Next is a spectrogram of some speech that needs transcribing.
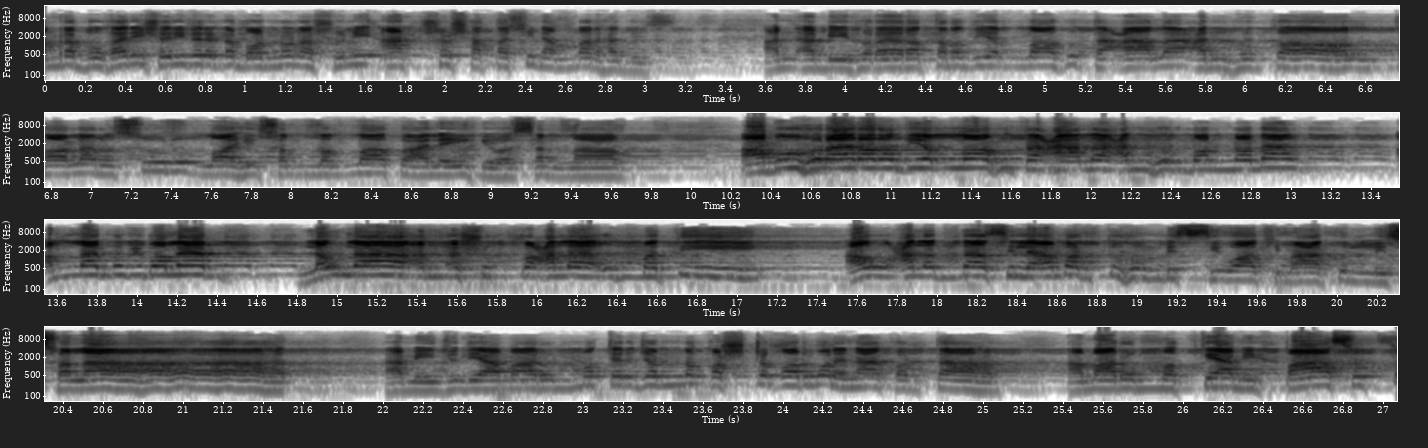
আমরা বুখারী শরীফের একটা বর্ণনা শুনি আটশো সাতাশি নাম্বার হাদিস عن أبي هريرة رضي الله تعالى عنه قال قال رسول الله صلى الله عليه وسلم আবু হুরায়রা রাদিয়াল্লাহু তাআলা আনহুর বর্ণনা আল্লাহ নবী বলেন লাউলা আন আশুক্কু আলা উম্মতি আও আলা নাসি লামারতুহুম বিসসিওয়াকি মা কুল্লি সালাত আমি যদি আমার উম্মতের জন্য কষ্টকর বলে না করতাম, আমার উম্মতকে আমি পাঁচ ওয়াক্ত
